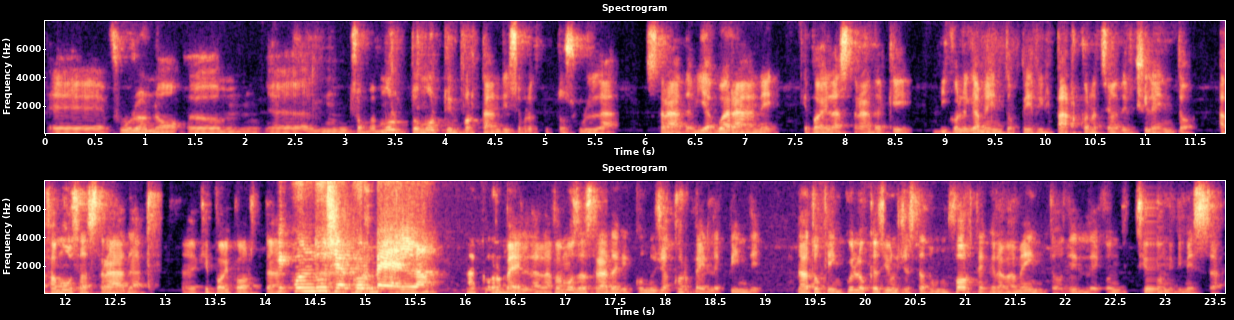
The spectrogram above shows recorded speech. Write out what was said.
eh, furono ehm, eh, insomma molto molto importanti soprattutto sulla strada via Guarane che poi è la strada che, di collegamento per il Parco Nazionale del Cilento la famosa strada eh, che poi porta che conduce a, a Corbella. A Corbella la famosa strada che conduce a Corbella e quindi dato che in quell'occasione c'è stato un forte aggravamento delle condizioni di messa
